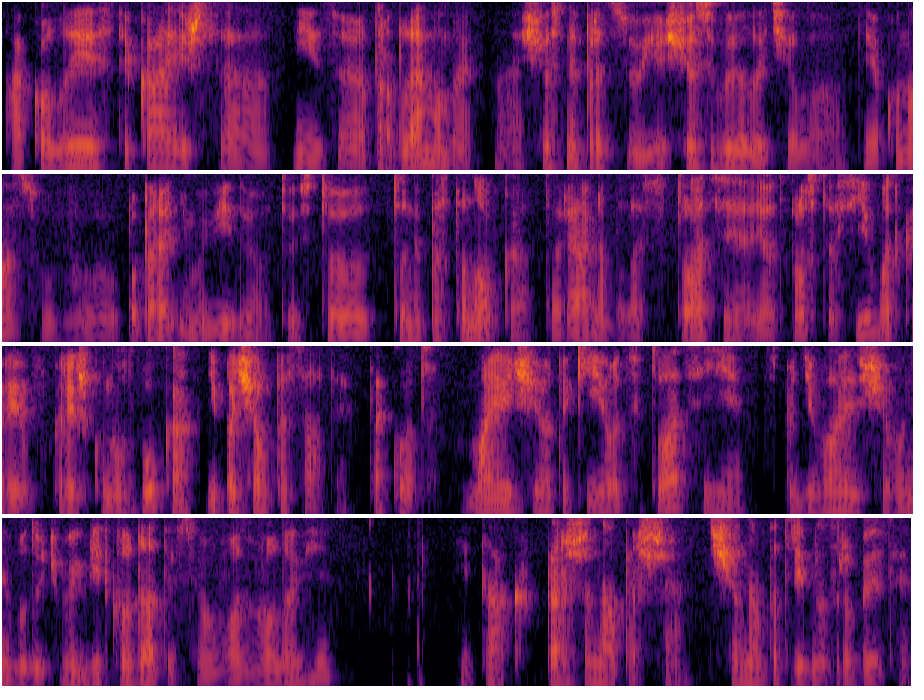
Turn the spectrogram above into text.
А коли стикаєшся із проблемами, щось не працює, щось вилетіло, як у нас в попередньому відео, тобто то, то не постановка, то реально була ситуація. Я от просто сів, відкрив кришку ноутбука і почав писати. Так от, маючи отакі от ситуації, сподіваюся, що вони будуть відкладатися у вас в голові. І так, перше-наперше, що нам потрібно зробити?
